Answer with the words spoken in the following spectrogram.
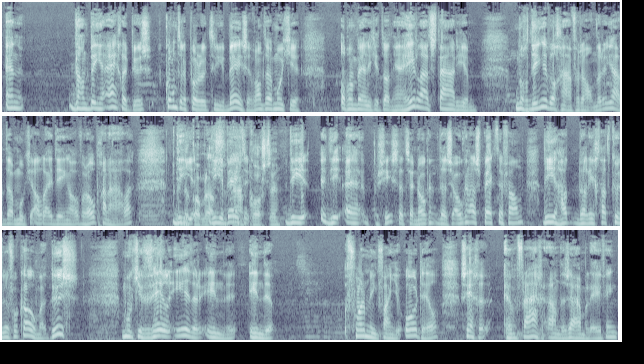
En dan ben je eigenlijk dus contraproductief bezig. Want dan moet je op het moment dat je dan in een heel laat stadium nog dingen wil gaan veranderen. Ja, dan moet je allerlei dingen overhoop gaan halen. dan je- die je beter, advocaatkosten. die, die, eh, precies, dat, zijn ook, dat is ook een aspect ervan. Die je had, wellicht had kunnen voorkomen. Dus moet je veel eerder in de, in de vorming van je oordeel zeggen en vragen aan de samenleving.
